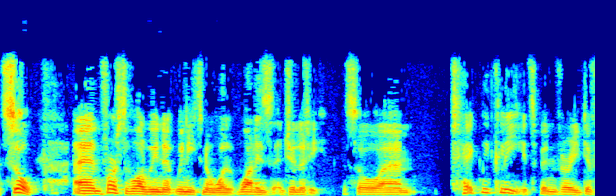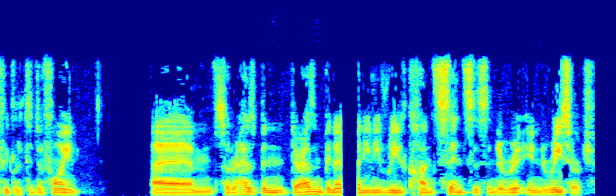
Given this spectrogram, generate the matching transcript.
So, um, first of all, we, we need to know well, what is agility? So, um, technically, it's been very difficult to define. Um, so there has been there hasn't been any real consensus in the in the research,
